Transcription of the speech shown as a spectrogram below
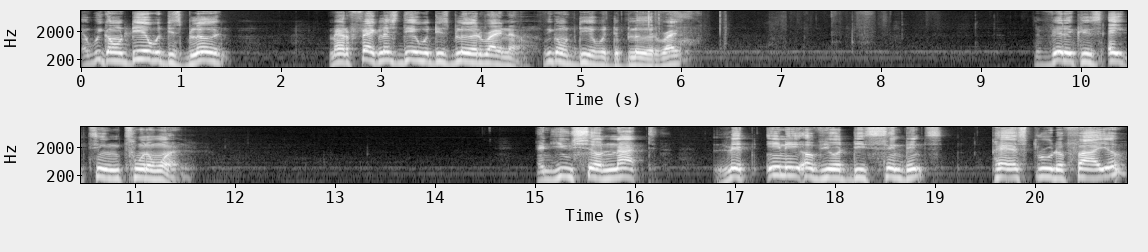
And we going to deal with this blood. Matter of fact, let's deal with this blood right now. we going to deal with the blood, right? Leviticus 18:21. And you shall not let any of your descendants pass through the fire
